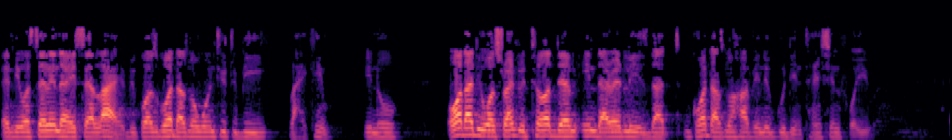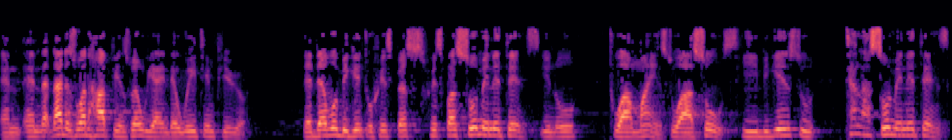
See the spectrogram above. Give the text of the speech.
And he was telling that it's a lie because God does not want you to be like him. You know, all that he was trying to tell them indirectly is that God does not have any good intention for you. And, and that is what happens when we are in the waiting period. The devil begins to whisper, whisper so many things, you know, to our minds, to our souls. He begins to tell us so many things.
